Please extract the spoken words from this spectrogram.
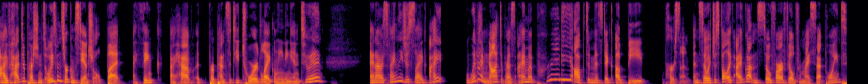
I've had depression. It's always been circumstantial, but I think I have a propensity toward like leaning into it. And I was finally just like, I when I'm not depressed, I'm a pretty optimistic, upbeat person. And so it just felt like I've gotten so far afield from my set point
